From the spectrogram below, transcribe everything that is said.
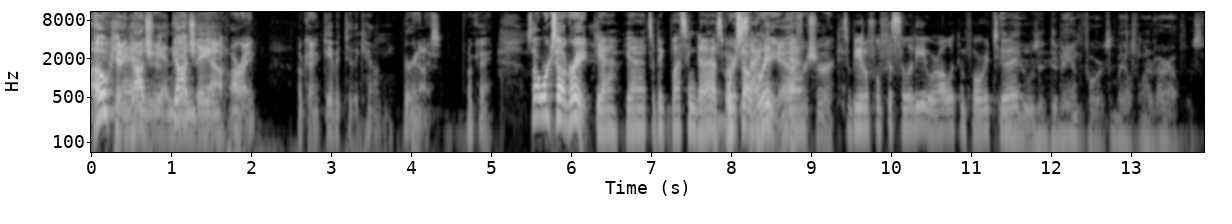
Okay, And- gotcha. and gotcha. Yeah. All right. Okay. Gave it to the county. Very nice. Okay. So that works out great. Yeah, yeah, it's a big blessing to us. We're Works out great. Yeah, for sure. It's a beautiful facility. We're all looking forward to it. There was a demand for it. Somebody else wanted our office.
